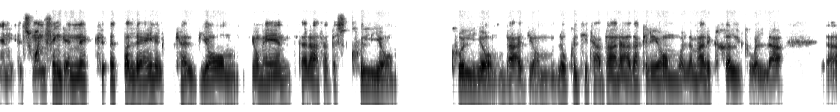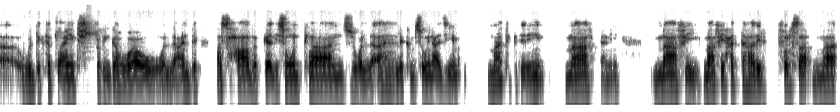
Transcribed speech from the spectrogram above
يعني it's one thing إنك تطلعين الكلب يوم يومين ثلاثة بس كل يوم كل يوم بعد يوم لو كنتي تعبانة هذاك اليوم ولا مالك خلق ولا آه ودك تطلعين تشربين قهوة ولا عندك أصحابك قاعد يسوون plans ولا أهلك مسوين عزيمة ما تقدرين ما يعني ما في ما في حتى هذه الفرصة ما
